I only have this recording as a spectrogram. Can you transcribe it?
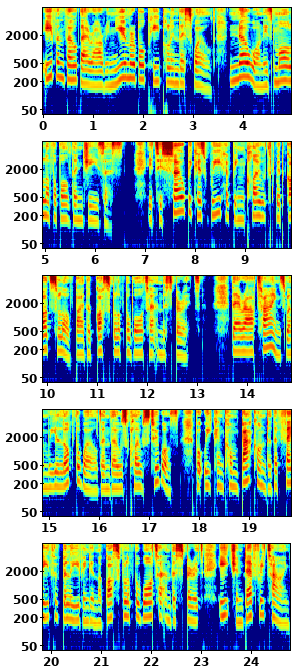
even though there are innumerable people in this world, no one is more lovable than Jesus. It is so because we have been clothed with God's love by the gospel of the water and the Spirit. There are times when we love the world and those close to us, but we can come back under the faith of believing in the gospel of the water and the Spirit each and every time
